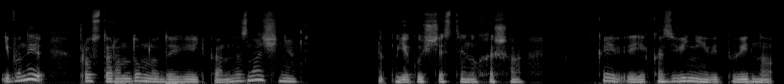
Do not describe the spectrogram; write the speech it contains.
І вони просто рандомно дають певне значення у якусь частину хеша, звінює відповідно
